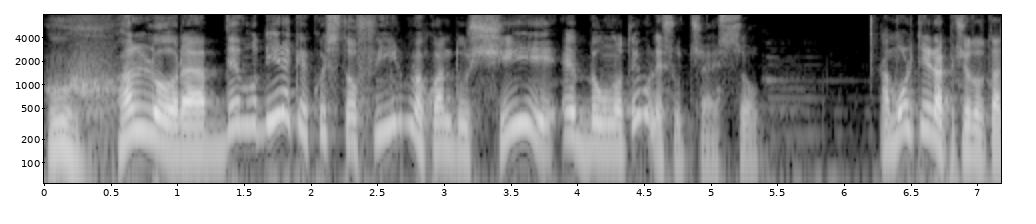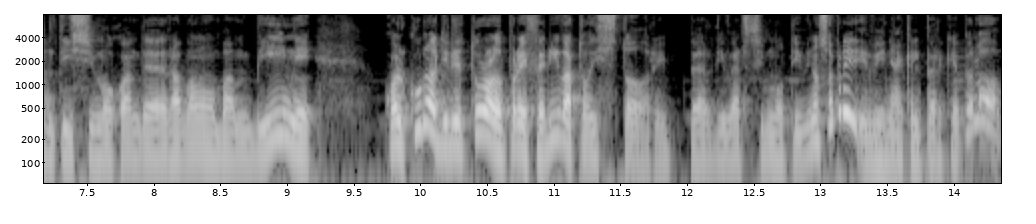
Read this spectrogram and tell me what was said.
Uh, allora, devo dire che questo film, quando uscì, ebbe un notevole successo. A molti era piaciuto tantissimo quando eravamo bambini. Qualcuno addirittura lo preferiva Toy Story per diversi motivi. Non saprei dirvi neanche il perché, però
